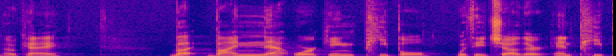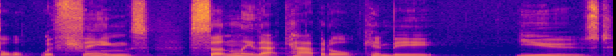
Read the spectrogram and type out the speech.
Okay? But by networking people with each other and people with things, suddenly that capital can be used.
